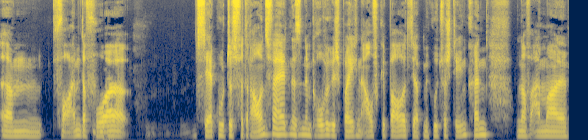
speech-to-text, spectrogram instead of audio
Ähm, vor allem davor sehr gutes Vertrauensverhältnis in den Probegesprächen aufgebaut. Sie hat mich gut verstehen können und auf einmal,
